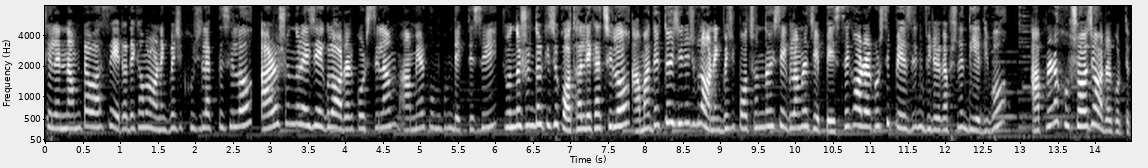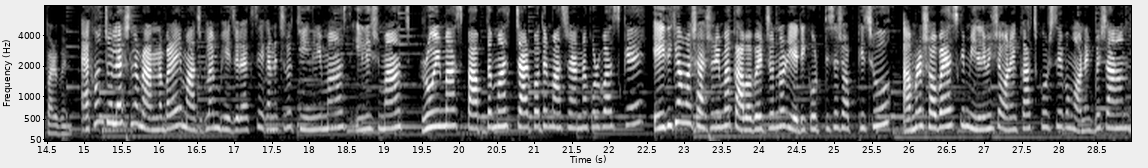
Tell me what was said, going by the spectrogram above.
ছেলের নামটাও আছে, এটা দেখে আমার অনেক বেশি খুশি লাগতেছিল। আরও সুন্দর এই যে এগুলো অর্ডার করছিলাম, আমি আর কুমকুম দেখতেছি। সুন্দর সুন্দর কিছু কথা লেখা ছিল। আমাদের তো এই জিনিসগুলো অনেক বেশি পছন্দ হয়েছে, এগুলো আমরা যে পেজ থেকে অর্ডার করছি পেজ লিঙ্ক ভিডিও ক্যাপশনে দিয়ে দিব। আপনারা খুব সহজে অর্ডার করতে পারবেন। এখন চলে আসলাম রান্নাবাড়ায়। মাছগুলো আমি ভেজে রাখছি। এখানে ছিল চিংড়ি মাছ, ইলিশ মাছ, রুই মাছ, পাবদা মাছ। চার পদের মাছ রান্না করব আজকে। এইদিকে আমার শাশুড়ি মা কাবাবের জন্য রেডি করতেছে সবকিছু। আমরা সবাই আজকে মিলেমিশে অনেক কাজ করছি এবং অনেক বেশি আনন্দ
